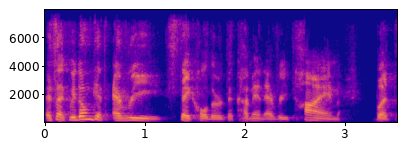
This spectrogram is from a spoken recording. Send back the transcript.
it's like we don't get every stakeholder to come in every time, but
